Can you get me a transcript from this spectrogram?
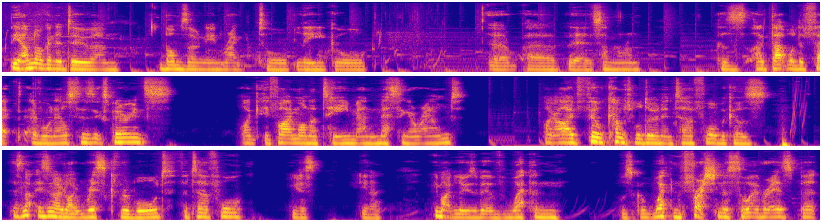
But yeah, I'm not going to do um, bombs only in ranked or league or uh, uh, the Salmon Run because that would affect everyone else's experience. Like if I'm on a team and messing around, like I feel comfortable doing it in Turf War because there's no there's no like risk reward for Turf War. You just you know you might lose a bit of weapon what's it called weapon freshness or whatever it is, but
